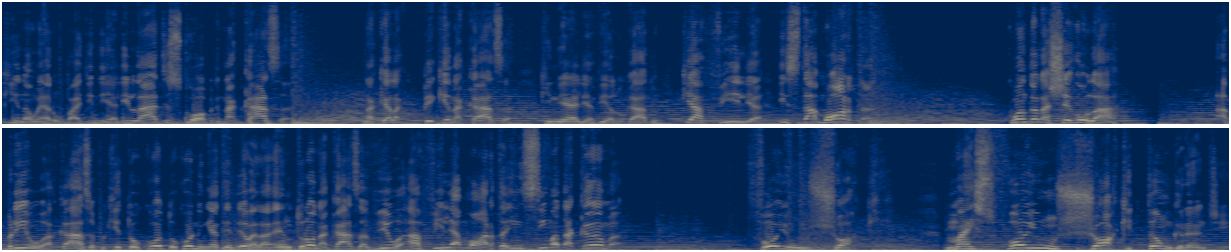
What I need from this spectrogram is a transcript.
que não era o pai de Niele. E lá descobre, na casa, naquela pequena casa que Niele havia alugado, que a filha está morta. Quando ela chegou lá, abriu a casa, porque tocou, tocou, ninguém atendeu. Ela entrou na casa, viu a filha morta em cima da cama. Foi um choque, mas foi um choque tão grande.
